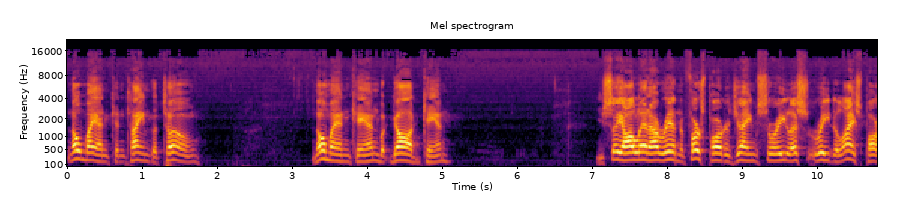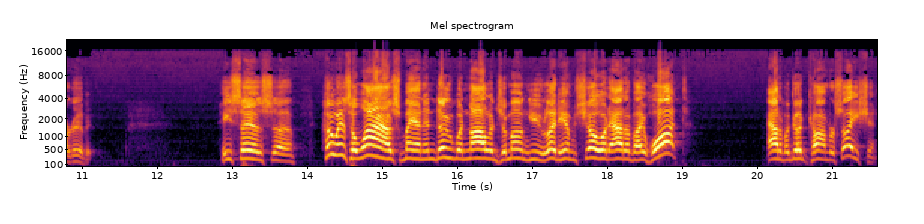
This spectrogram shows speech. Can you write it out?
no man can tame the tongue. No man can, but God can. You see all that I read in the first part of James 3. Let's read the last part of it. He says, uh, Who is a wise man and do with knowledge among you? Let him show it out of a what? Out of a good conversation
